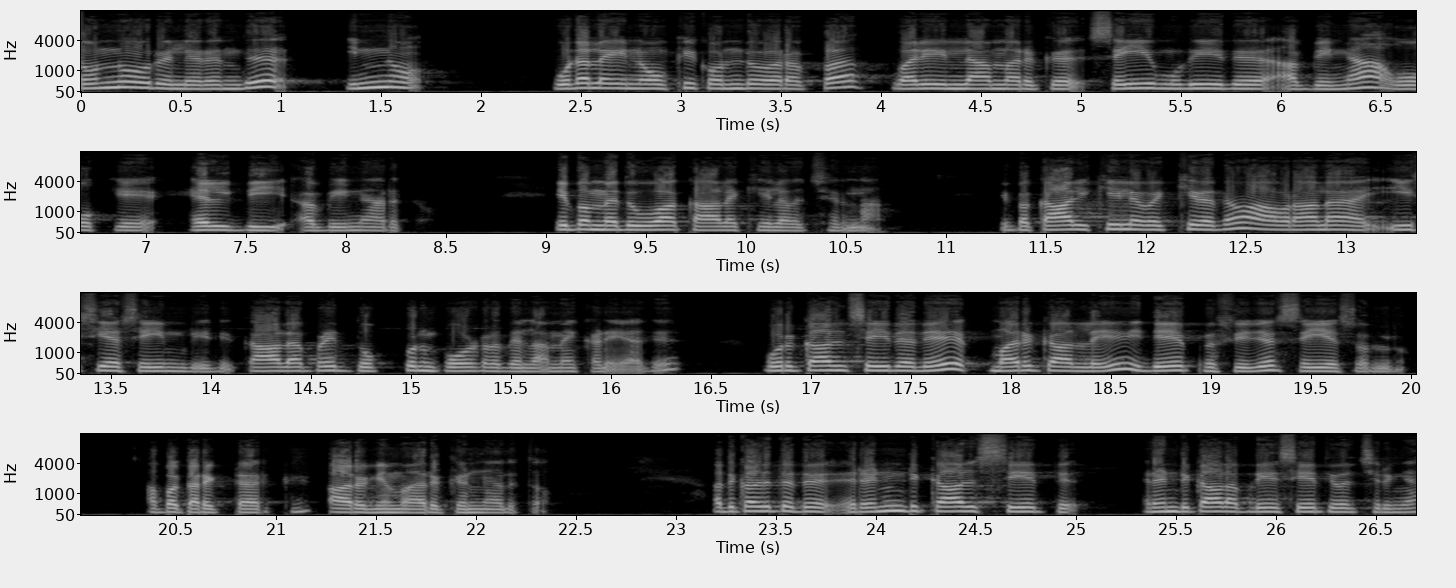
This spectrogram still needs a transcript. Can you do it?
தொண்ணூறுலேருந்து இன்னும் உடலை நோக்கி கொண்டு வரப்ப வலி இல்லாமல் இருக்கு. செய்ய முடியுது அப்படின்னா ஓகே ஹெல்தி அப்படின்னு அர்த்தம். இப்போ மெதுவாக காலை கீழே வச்சிடலாம். இப்போ கால் கீழே வைக்கிறதும் அவரால் ஈஸியாக செய்ய முடியுது. காலை அப்படியே தொப்புன்னு போடுறது எல்லாமே கிடையாது. ஒரு கால் செய்ததே மறு கால்லையும் இதே ப்ரொசீஜர் செய்ய சொல்லணும் அப்போ கரெக்டாக இருக்கு. ஆரோக்கியமாக இருக்குன்னு அர்த்தம். அதுக்கு அடுத்தது ரெண்டு கால் சேர்த்து ரெண்டு கால் அப்படியே சேர்த்து வச்சிருங்க.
